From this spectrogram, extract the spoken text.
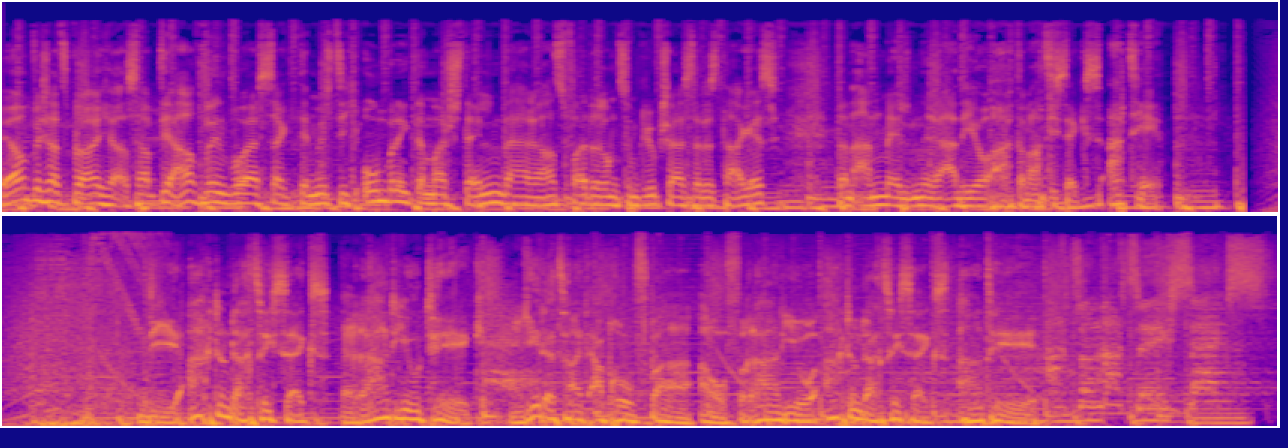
ja und wie schaut's bei euch aus? Habt ihr auch wen, wo er sagt, ihr müsst dich unbedingt einmal stellen, der Herausforderung zum Glückscheißer des Tages? Dann anmelden, Radio 886 AT. Die 88,6 Radiothek. Jederzeit abrufbar auf radio886.at. 88,6. Eighty-eight, sex.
